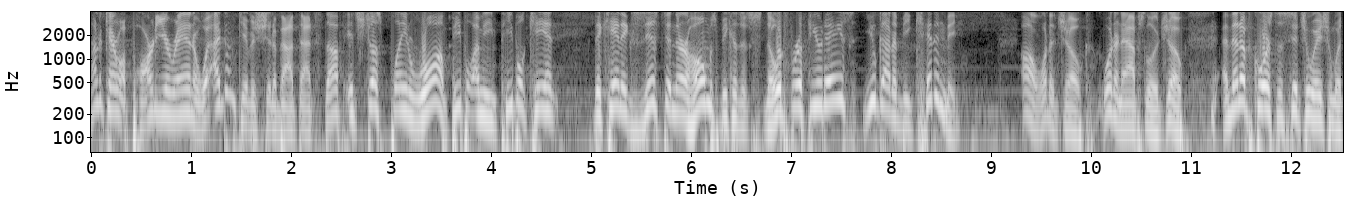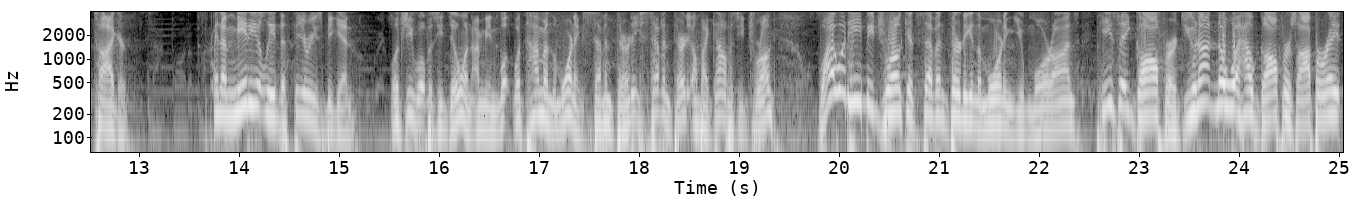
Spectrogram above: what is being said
I don't care what party you're in or what. I don't give a shit about that stuff. It's just plain wrong. People, I mean, people can't they can't exist in their homes because it snowed for a few days. You got to be kidding me. Oh, what a joke. What an absolute joke. And then of course the situation with Tiger. And immediately the theories begin. Well, gee, what was he doing? I mean, what, what time in the morning? 7:30? 7:30? Oh my god, was he drunk? Why would he be drunk at 7:30 in the morning, you morons? He's a golfer. Do you not know what, how golfers operate?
